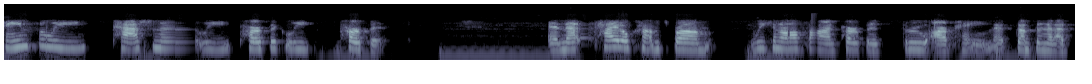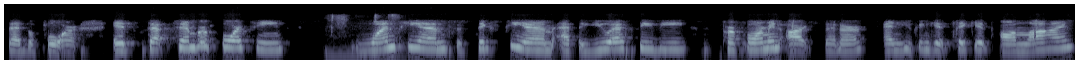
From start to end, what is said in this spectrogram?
painfully, passionately, perfectly purpose. And that title comes from we can all find purpose through our pain. That's something that I've said before. It's September 14th, 1 p.m. to 6 p.m. at the USCB Performing Arts Center, and you can get tickets online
